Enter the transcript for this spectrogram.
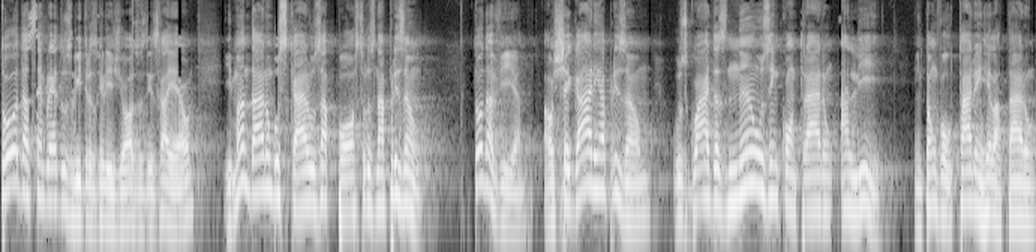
toda a assembleia dos líderes religiosos de Israel, e mandaram buscar os apóstolos na prisão. Todavia, ao chegarem à prisão, os guardas não os encontraram ali. Então voltaram e relataram:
